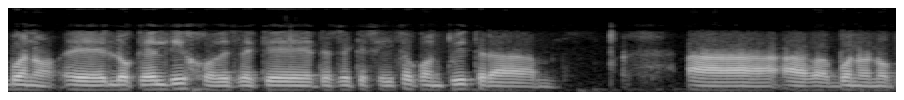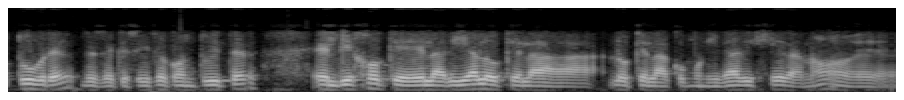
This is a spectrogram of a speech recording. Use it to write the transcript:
bueno, eh, lo que él dijo desde que, desde que se hizo con Twitter a a, bueno en octubre desde que se hizo con Twitter él dijo que él haría lo que la lo que la comunidad dijera no eh,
